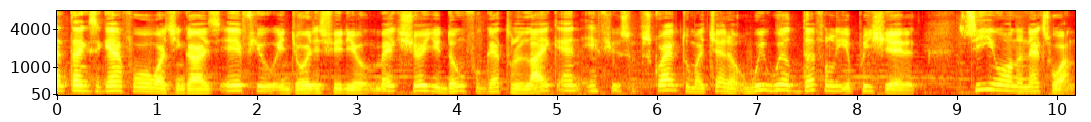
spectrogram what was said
And thanks again for watching guys. If you enjoyed this video, make sure you don't forget to like and if you subscribe to my channel, we will definitely appreciate it. See you on the next one.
